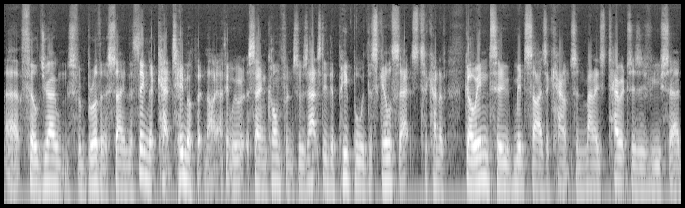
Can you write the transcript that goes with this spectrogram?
uh, Phil Jones from Brother saying the thing that kept him up at night, I think we were at the same conference, was actually the people with the skill sets to kind of go into mid-sized accounts and manage territories, as you said,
